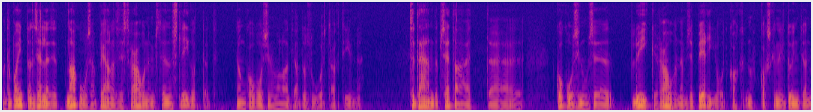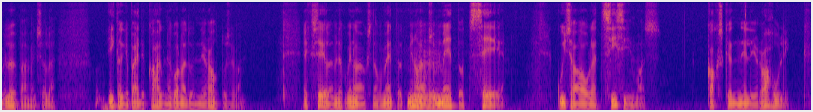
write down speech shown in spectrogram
vaata, point on selles, et nagu sa peale sellist rahunemist ennast liigutad, on kogu sinu alateadvus uuesti aktiivne. see tähendab seda, et äh, kogu sinu see lühike rahunemise periood, kaks, noh, kakskümmend neli tundi on meil ööpäev, eks ole, ikkagi päädib kahekümne kolme tunni rahutusega. ehk see ei ole nagu minu jaoks nagu meetod, minu mm -hmm. jaoks on mhm. meetod see, kui sa oled sisimas kakskümmend neli rahulik,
